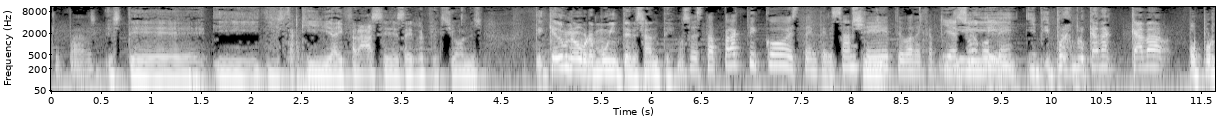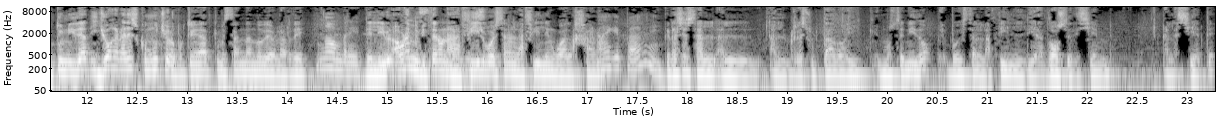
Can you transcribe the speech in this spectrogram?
qué padre. Este, y, y hasta aquí hay frases, hay reflexiones. Queda una obra muy interesante. O sea, está práctico, está interesante, Sí. te va a dejar tu Y es Y, mensajote. y- y, por ejemplo, cada, cada oportunidad, y yo agradezco mucho la oportunidad que me están dando de hablar de, No, hombre. del libro. Ahora me invitaron a la FIL, voy a estar en la FIL en Guadalajara. Ay, qué padre. Gracias al, al- al resultado ahí que hemos tenido, voy a estar en la FIL el día 2 de diciembre a las 7.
